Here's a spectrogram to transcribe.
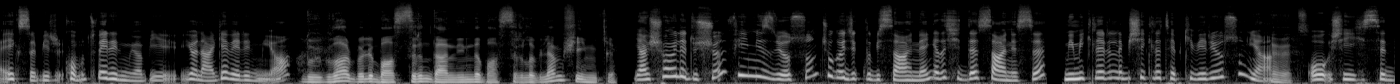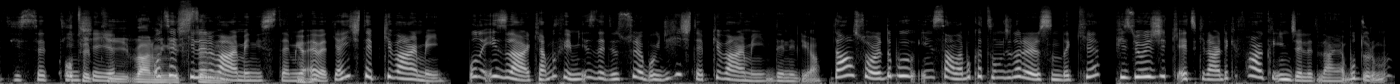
ekstra bir komut verilmiyor, bir yönerge verilmiyor. Duygular böyle bastırın dendiğinde bastırılabilen bir şey mi ki? Ya şöyle düşün, film izliyorsun, çok acıklı bir sahne ya da şiddet sahnesi. Mimiklerinle bir şekilde tepki veriyorsun ya. Evet. O şeyi hisset, hissettiğin O tepkiyi şeyi. vermeni O tepkileri istemiyor. vermeni istemiyor. Hı hı. Evet. Ya hiç tepki vermeyin. Bunu izlerken bu filmi izlediğin süre boyunca hiç tepki vermeyin deniliyor. Daha sonra da bu insanlar, bu katılımcılar arasındaki fizyolojik etkilerdeki farkı incelediler. Yani bu durumun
